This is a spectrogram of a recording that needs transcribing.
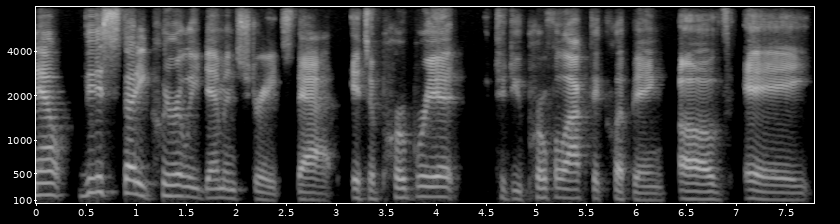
Now, this study clearly demonstrates that it's appropriate to do prophylactic clipping of a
